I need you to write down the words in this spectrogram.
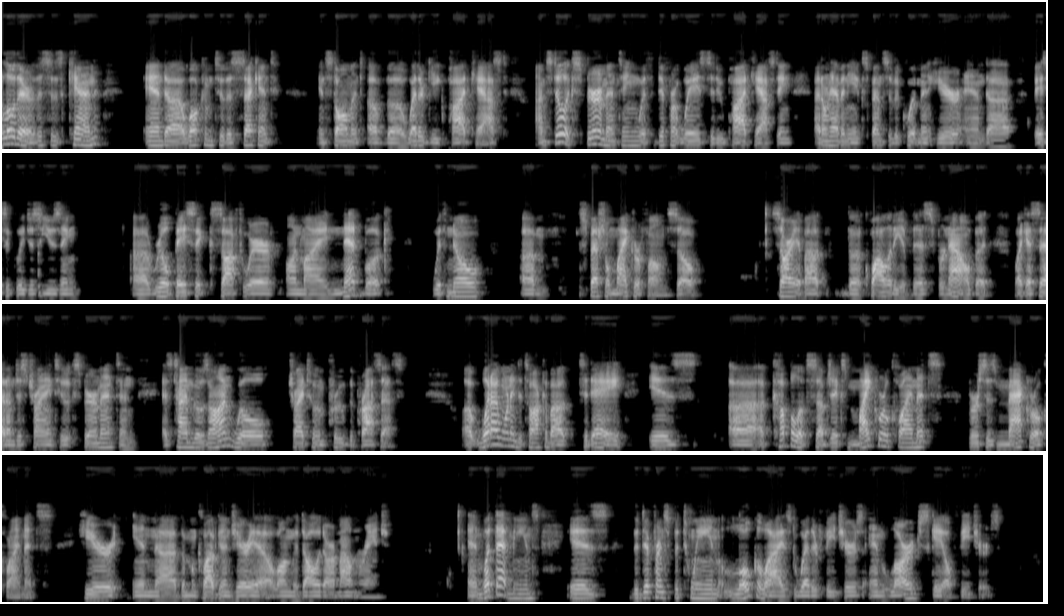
Hello there, this is Ken, and uh, welcome to the second installment of the Weather Geek podcast. I'm still experimenting with different ways to do podcasting. I don't have any expensive equipment here, and uh, basically just using uh, real basic software on my netbook with no um, special microphone. So, sorry about the quality of this for now, but like I said, I'm just trying to experiment and as time goes on, we'll try to improve the process. Uh, what I wanted to talk about today is uh, a couple of subjects microclimates versus macroclimates here in uh, the McLeod area along the Dhauladhar mountain range. And what that means is the difference between localized weather features and large scale features.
